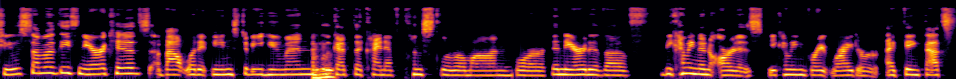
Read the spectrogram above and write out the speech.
to some of these narratives about what it means to be human. Mm-hmm. Look at the kind of Künstlerroman or the narrative of becoming an artist, becoming a great writer. I think that's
